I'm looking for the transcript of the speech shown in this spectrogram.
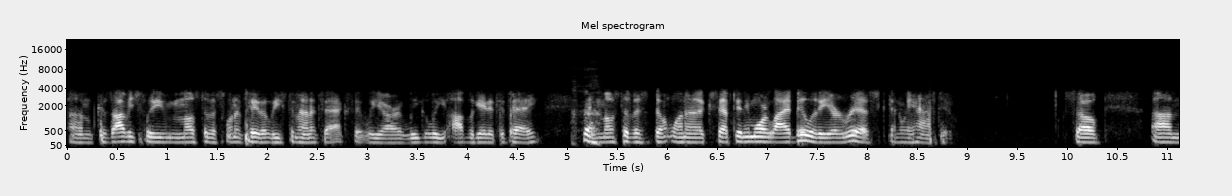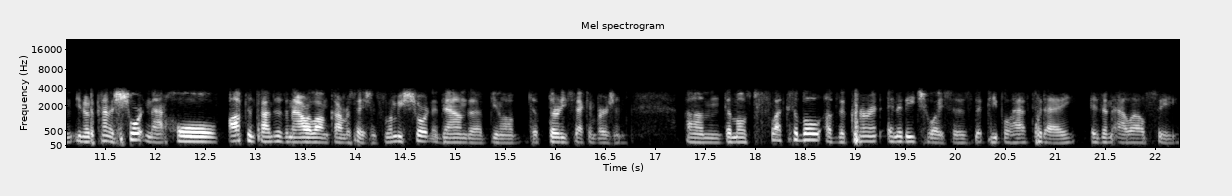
because um, obviously most of us want to pay the least amount of tax that we are legally obligated to pay, and most of us don't want to accept any more liability or risk than we have to. So, um, you know, to kind of shorten that whole, oftentimes it's an hour-long conversation. So let me shorten it down to, you know, the 30-second version. Um, the most flexible of the current entity choices that people have today is an LLC.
